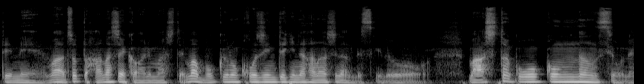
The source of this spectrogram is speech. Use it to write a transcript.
でねまあちょっと話が変わりましてまあ僕の個人的な話なんですけどまあ明日合コンなんですよね。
